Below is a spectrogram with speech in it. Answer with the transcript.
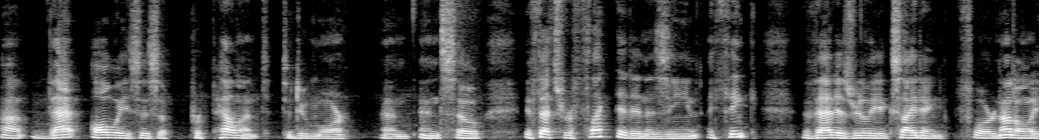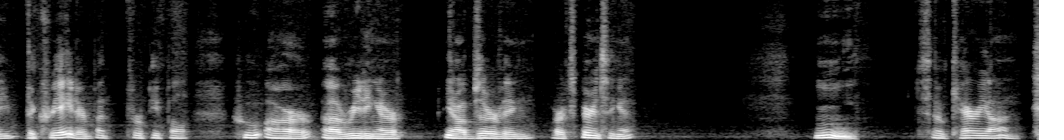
uh, that always is a propellant to do more. And, and so if that's reflected in a zine, I think that is really exciting for not only the creator, but for people who are uh, reading or, you know, observing or experiencing it. Hmm. So carry on.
